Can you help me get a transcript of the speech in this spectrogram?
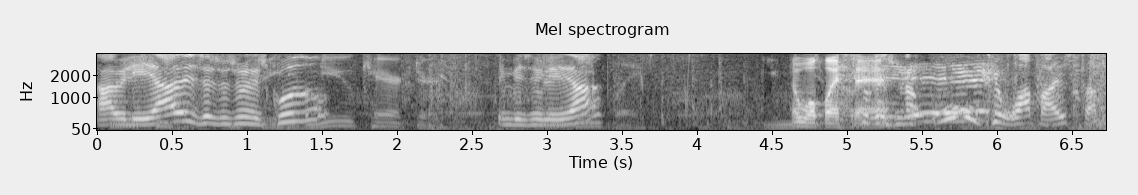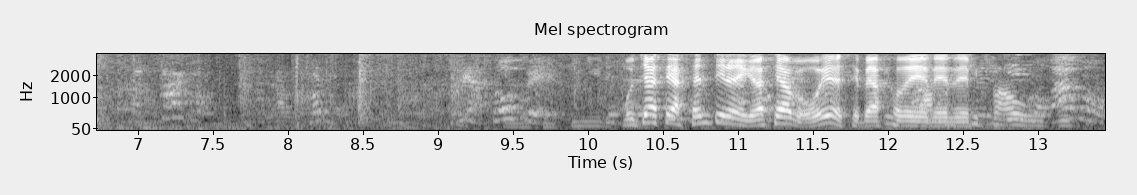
Habilidades, eso es un escudo. creating new characters, invisibilidad. Qué guapo ese, Es ¿eh? una... Uh, qué guapa esta. Muchas gracias, Sentinel. Gracias, ese pedazo de. de, Sí, de...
